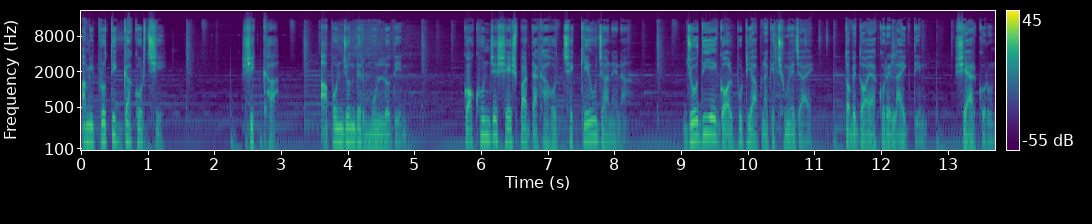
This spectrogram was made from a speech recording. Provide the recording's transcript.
আমি প্রতিজ্ঞা করছি। শিক্ষা, আপনজনদের মূল্য দিন। কখন যে শেষবার দেখা হচ্ছে কেউ জানে না। যদি এই গল্পটি আপনাকে ছুঁয়ে যায় তবে দয়া করে লাইক দিন শেয়ার করুন।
